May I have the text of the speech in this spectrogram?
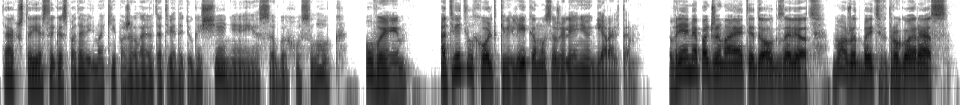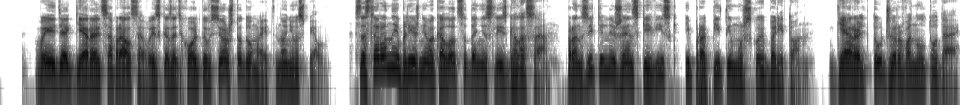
Так что если господа ведьмаки пожелают отведать угощения и особых услуг... Увы, ответил Хольт к великому сожалению Геральта. Время поджимает и долг зовет. Может быть, в другой раз. Выйдя, Геральт собрался высказать Хольту все, что думает, но не успел. Со стороны ближнего колодца донеслись голоса. Пронзительный женский визг и пропитый мужской баритон. Геральт тут же рванул туда.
